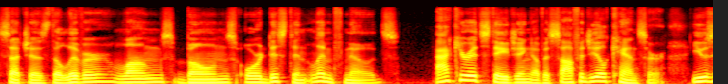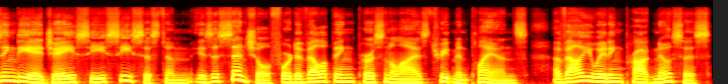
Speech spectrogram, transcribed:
such as the liver, lungs, bones, or distant lymph nodes. Accurate staging of esophageal cancer using the AJCC system is essential for developing personalized treatment plans, evaluating prognosis,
